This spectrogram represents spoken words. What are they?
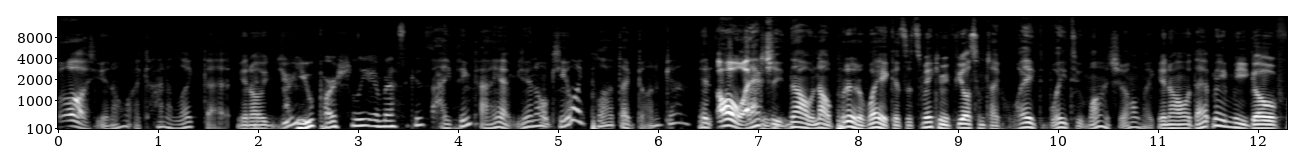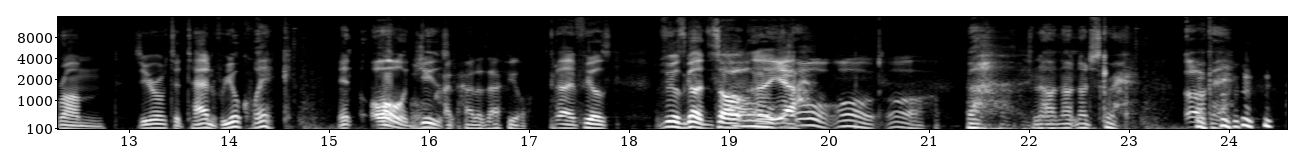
Oh, you know, I kind of like that. You know, you. Are you partially a masochist? I think I am. You know, can you like pull out that gun again? And oh, actually, no, no, put it away because it's making me feel some type of way, way too much. Oh my, you know, that made me go from zero to ten real quick. And oh, Oh, jeez, how, how does that feel? uh, it feels, it feels good. So uh, yeah, Oh, oh, oh. no, no, no, just come here. Okay,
